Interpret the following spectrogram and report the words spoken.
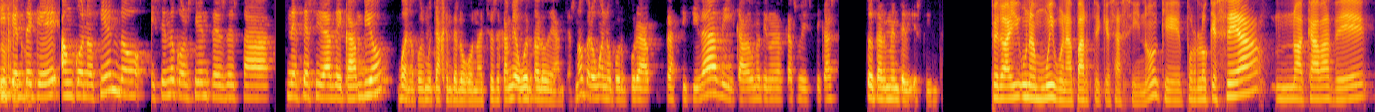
y gente que, aun conociendo y siendo conscientes de esta necesidad de cambio, bueno, pues mucha gente luego no ha hecho ese cambio, ha vuelto a lo de antes, ¿no? Pero bueno, por pura practicidad y cada uno tiene unas casuísticas totalmente distintas. Pero hay una muy buena parte que es así, ¿no? Que por lo que sea no acaba de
